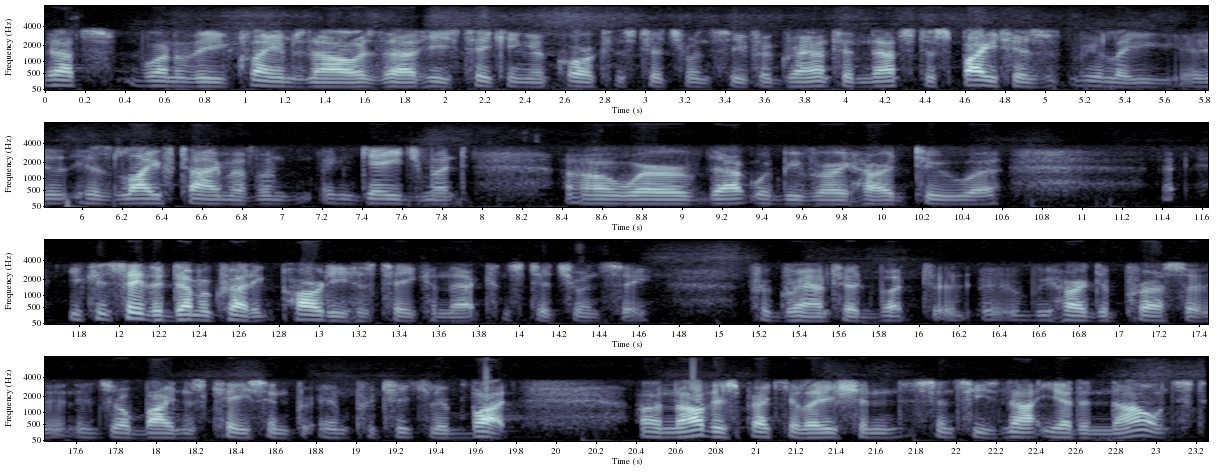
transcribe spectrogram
that's one of the claims now is that he's taking a core constituency for granted, and that's despite his really his lifetime of engagement uh, where that would be very hard to. Uh, you can say the Democratic Party has taken that constituency, for granted, but uh, it would be hard to press in Joe Biden's case in in particular. But uh, now there's speculation, since he's not yet announced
